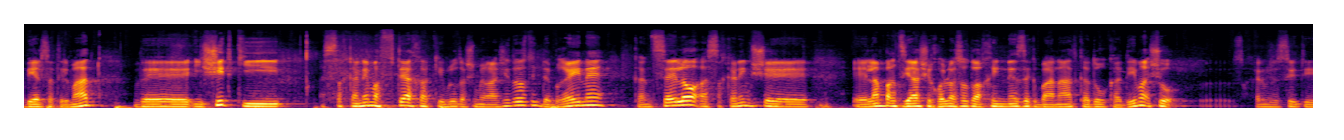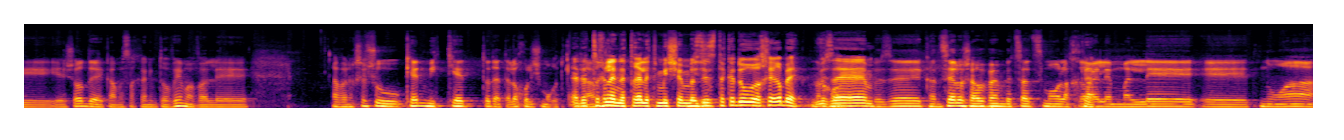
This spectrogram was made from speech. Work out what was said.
ביאלסה תלמד, ואישית, כי השחקני מפתח רק קיבלו את השמירה האישית הזאת, דה בריינה, קנסלו, השחקנים שלמפרט זיהה שיכולים לעשות לו הכי נזק בהנעת כדור קדימה. שוב, שחקנים של סיטי, יש עוד אה, כמה שחקנים טובים, אבל... אה, אבל אני חושב שהוא כן מיקד, אתה יודע, אתה לא יכול לשמור את כולם. אתה צריך לנטרל את מי שמזיז את הכדור הכי הרבה. נכון, וזה... וזה קנסלו שהרבה פעמים בצד שמאל אחראי כן. למלא אה, תנועה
